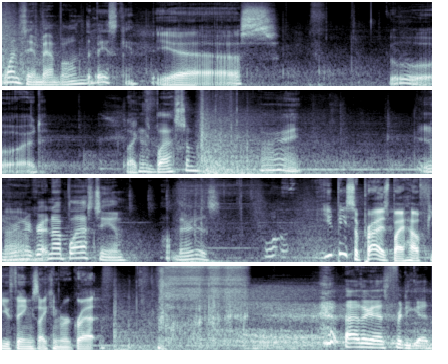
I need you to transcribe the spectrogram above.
One Zambambo in the base game. Yes. Good. Like, Gonna blast him? Alright. You're gonna um, regret not blasting him. Oh, there it is. well, you'd be surprised by how few things I can regret. That's, okay, that's pretty good.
